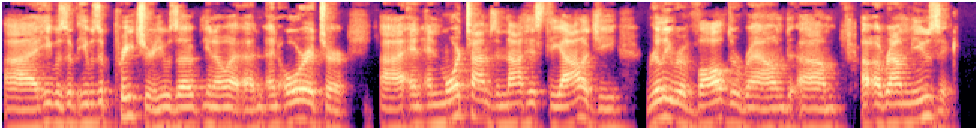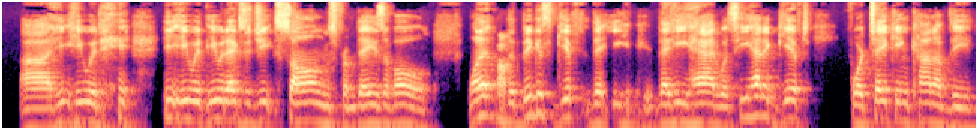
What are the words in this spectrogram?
Uh, he was a, he was a preacher. He was a you know a, an orator, uh, and and more times than not, his theology really revolved around um, around music. Uh, he, he would he, he would he would exegete songs from days of old. One of oh. the biggest gift that he that he had was he had a gift for taking kind of the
